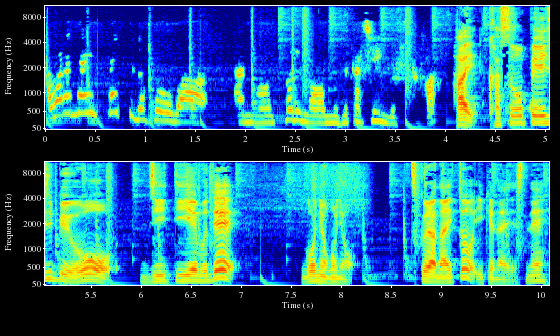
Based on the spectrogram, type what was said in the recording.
変わらないタイプの方は、あの、取るのは難しいんですか？はい。仮想ページビューを GTM でゴニョゴニョ作らないといけないですね。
